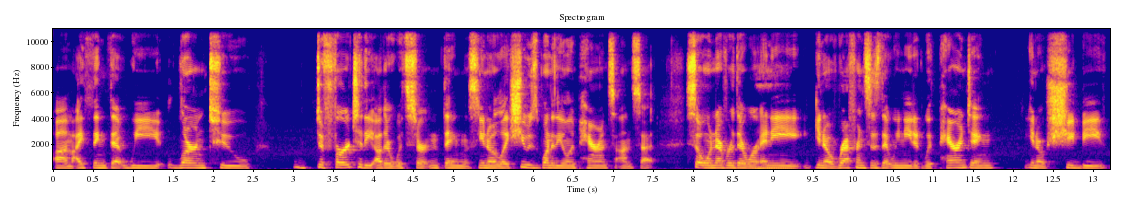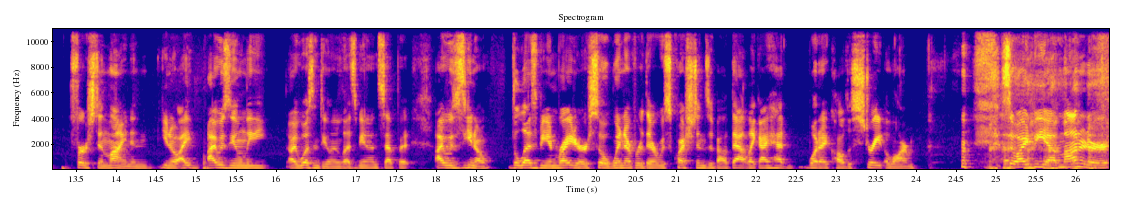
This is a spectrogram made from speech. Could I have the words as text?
Um, i think that we learned to defer to the other with certain things. You know like she was one of the only parents on set so whenever there were any mm. you know references that we needed with parenting you know she'd be first in line. And you know i i was the only i wasn't the only lesbian on set but i was you know the lesbian writer. So whenever there was questions about that like i had what i called a straight alarm. So I'd be at monitor,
